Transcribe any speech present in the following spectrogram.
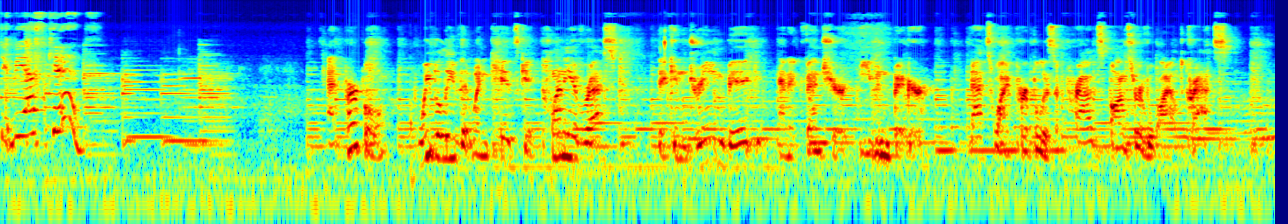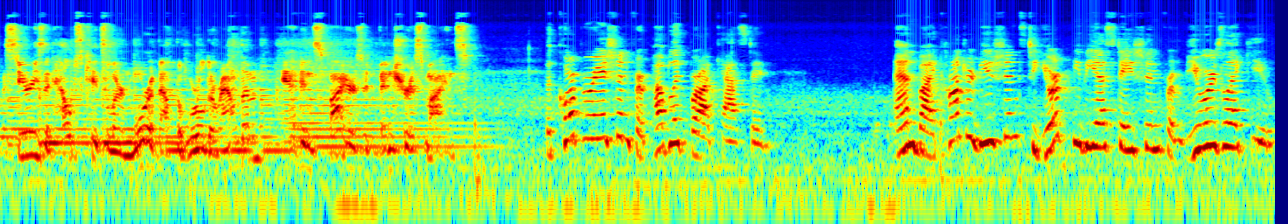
PBS Kids. At Purple, we believe that when kids get plenty of rest, they can dream big and adventure even bigger. That's why Purple is a proud sponsor of Wild Kratts, a series that helps kids learn more about the world around them and inspires adventurous minds. the Corporation for Public Broadcasting. And by contributions to your PBS station from viewers like you.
